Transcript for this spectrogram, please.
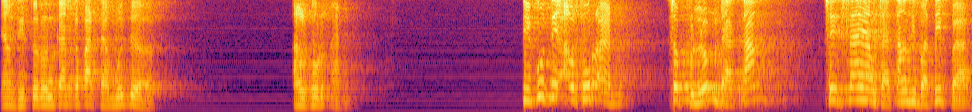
Yang diturunkan kepadamu itu Al-Qur'an. Ikuti Al-Qur'an sebelum datang siksa yang datang tiba-tiba.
